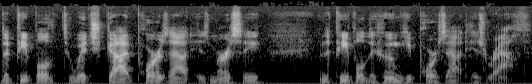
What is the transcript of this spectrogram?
The people to which God pours out his mercy, and the people to whom he pours out his wrath.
